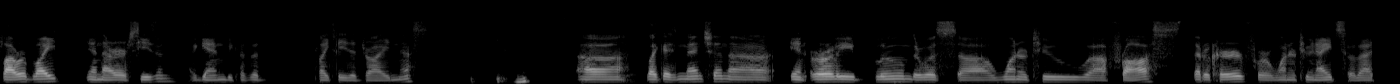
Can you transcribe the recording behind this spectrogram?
flower blight in our season, again, because of likely the dryness. Mm-hmm. Uh, like I mentioned, uh, in early bloom, there was uh, one or two uh, frosts that occurred for one or two nights, so that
